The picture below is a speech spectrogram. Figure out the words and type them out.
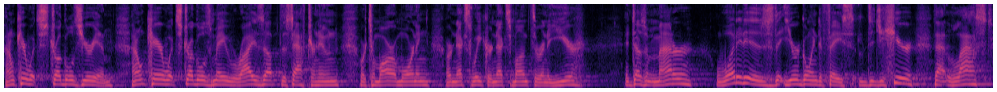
I don't care what struggles you're in. I don't care what struggles may rise up this afternoon or tomorrow morning or next week or next month or in a year. It doesn't matter what it is that you're going to face. Did you hear that last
